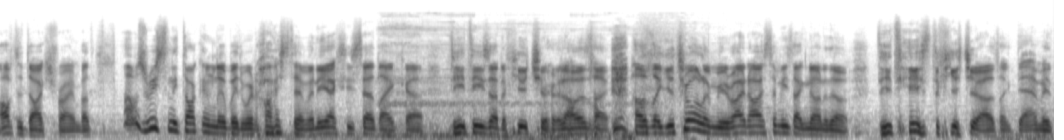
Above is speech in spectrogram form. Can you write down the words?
off the Dark Shrine. But I was recently talking a little bit with Harstem, and he actually said like, uh, DTs are the future. And I was like, I was like, you're trolling me, right, Harstem? He's like, no, no, no, DT is the future. I was like, damn it.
